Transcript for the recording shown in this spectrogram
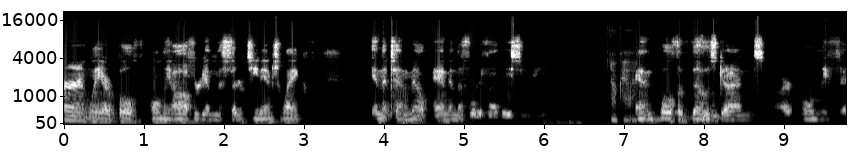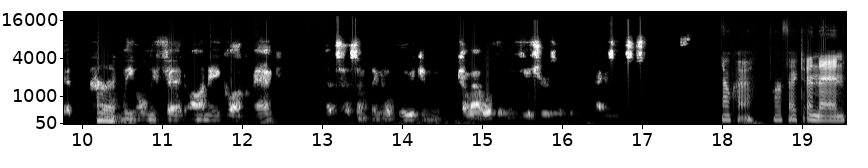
currently are both only offered in the 13 inch length, in the 10 mil, and in the 45 ACP. okay, And both of those guns are only fed, currently only fed on a Glock mag. That's something hopefully we can come out with in the future as a magazine system. okay, perfect. And then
